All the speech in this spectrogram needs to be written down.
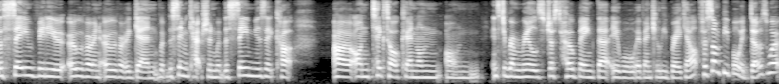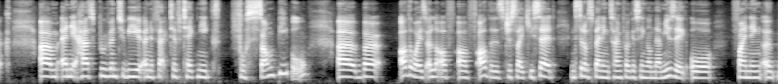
the same video over and over again with the same caption, with the same music cut uh, on TikTok and on on Instagram Reels, just hoping that it will eventually break out. For some people, it does work, um, and it has proven to be an effective technique for some people. Uh, but otherwise, a lot of, of others, just like you said, instead of spending time focusing on their music or finding a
